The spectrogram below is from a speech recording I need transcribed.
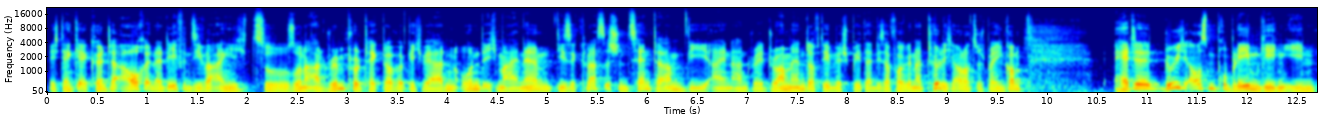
Ich denke, er könnte auch in der Defensive eigentlich zu so einer Art Rim Protector wirklich werden. Und ich meine, diese klassischen Center, wie ein Andre Drummond, auf den wir später in dieser Folge natürlich auch noch zu sprechen kommen, hätte durchaus ein Problem gegen ihn.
